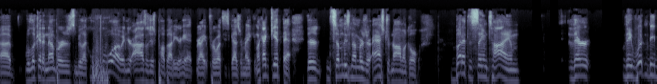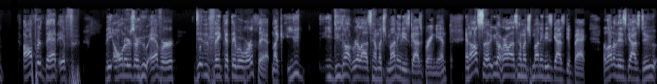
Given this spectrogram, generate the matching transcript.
uh, will look at the numbers and be like, "Whoa!" and your eyes will just pop out of your head, right? For what these guys are making. Like I get that. There, some of these numbers are astronomical, but at the same time, they're they wouldn't be offered that if the owners or whoever didn't think that they were worth that. Like you you do not realize how much money these guys bring in. And also you don't realize how much money these guys give back. A lot of these guys do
